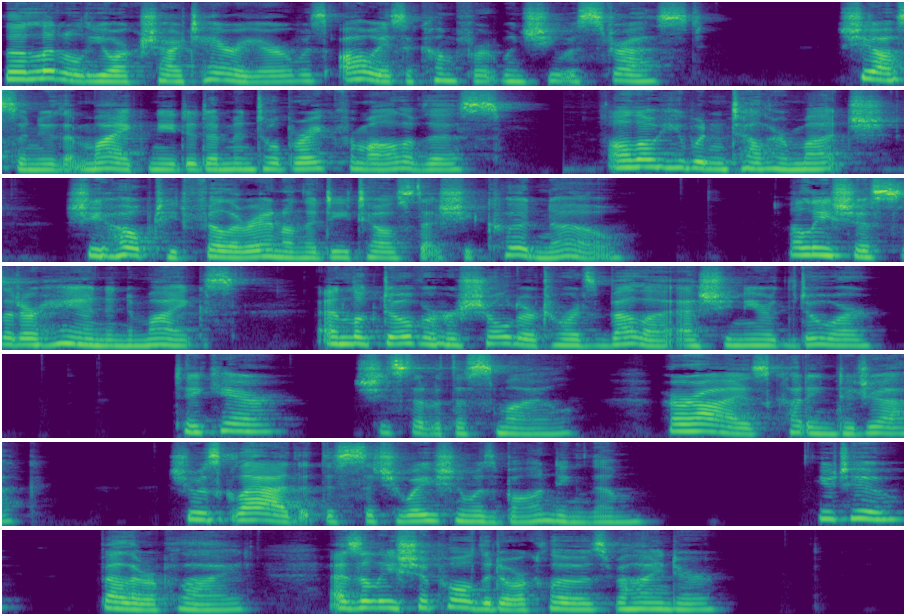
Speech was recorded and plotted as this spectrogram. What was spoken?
The little Yorkshire Terrier was always a comfort when she was stressed. She also knew that Mike needed a mental break from all of this. Although he wouldn't tell her much, she hoped he'd fill her in on the details that she could know. Alicia slid her hand into Mike's and looked over her shoulder towards Bella as she neared the door. Take care, she said with a smile, her eyes cutting to Jack. She was glad that this situation was bonding them. You too, Bella replied, as Alicia pulled the door closed behind her.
